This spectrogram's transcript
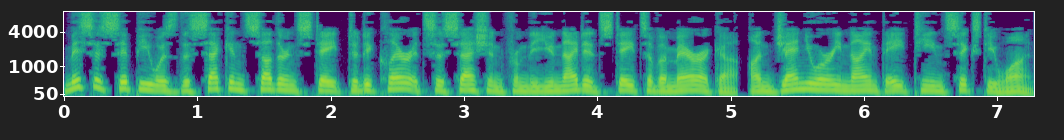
Mississippi was the second Southern state to declare its secession from the United States of America, on January 9, 1861.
